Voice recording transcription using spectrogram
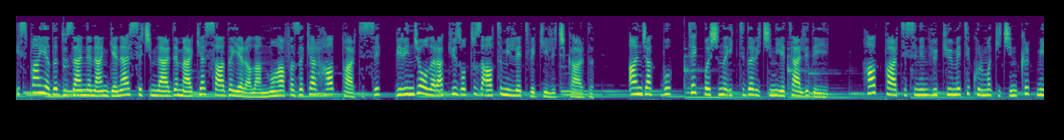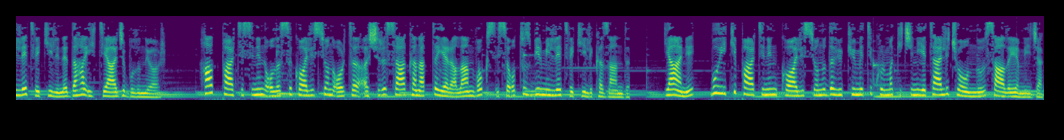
İspanya'da düzenlenen genel seçimlerde merkez sağda yer alan Muhafazakar Halk Partisi, birinci olarak 136 milletvekili çıkardı. Ancak bu, tek başına iktidar için yeterli değil. Halk Partisi'nin hükümeti kurmak için 40 milletvekiline daha ihtiyacı bulunuyor. Halk Partisi'nin olası koalisyon ortağı aşırı sağ kanatta yer alan Vox ise 31 milletvekili kazandı. Yani, bu iki partinin koalisyonu da hükümeti kurmak için yeterli çoğunluğu sağlayamayacak.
